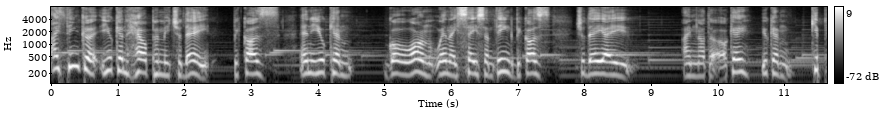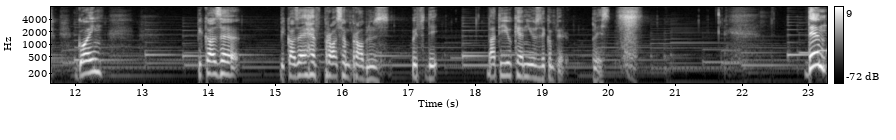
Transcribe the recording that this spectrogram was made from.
I think uh, you can help me today because, and you can go on when I say something because today I, I'm not uh, okay. You can keep going because, uh, because I have pro- some problems with the, but you can use the computer please. Then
